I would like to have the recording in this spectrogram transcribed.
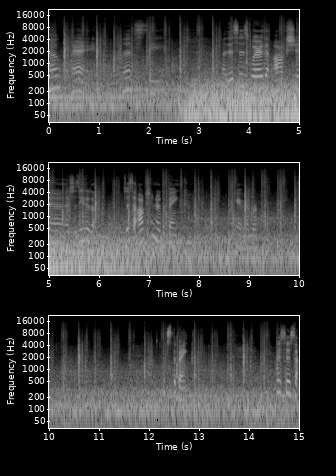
Okay, let's see. Now this is where the auction, this is either the, is this the auction or the bank? Can't remember. the bank. This is the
